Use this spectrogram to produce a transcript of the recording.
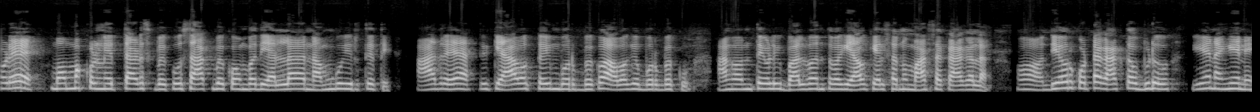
ನೋಡೇ ಮೊಮ್ಮಕ್ಕಳನ್ನ ಎತ್ತಾಡಿಸ್ಬೇಕು ಸಾಕ್ಬೇಕು ಅಂಬೋದು ಎಲ್ಲ ನಮಗೂ ಇರ್ತೈತಿ. ಆದರೆ ಅದಕ್ಕೆ ಯಾವಾಗ ಟೈಮ್ ಬರಬೇಕೋ ಅವಾಗೇ ಬರಬೇಕು. ಹಂಗಂತೇಳಿ ಬಲವಂತವಾಗಿ ಯಾವ ಕೆಲಸನೂ ಮಾಡ್ಸೋಕ್ಕಾಗಲ್ಲ ಹ್ಞೂ ದೇವ್ರು ಕೊಟ್ಟಾಗ ಆಗ್ತಾವೆ ಬಿಡು. ಏನು ಹಂಗೇನೆ?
